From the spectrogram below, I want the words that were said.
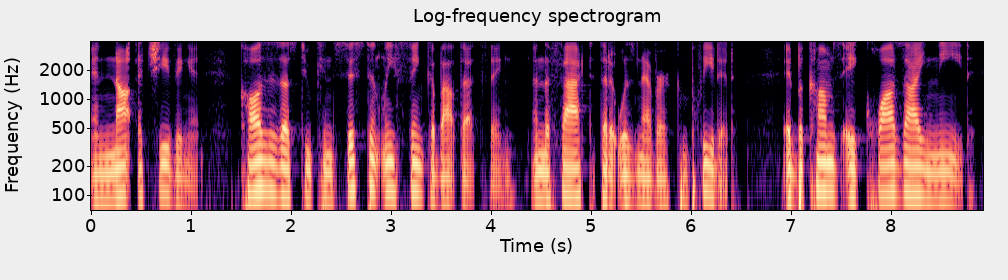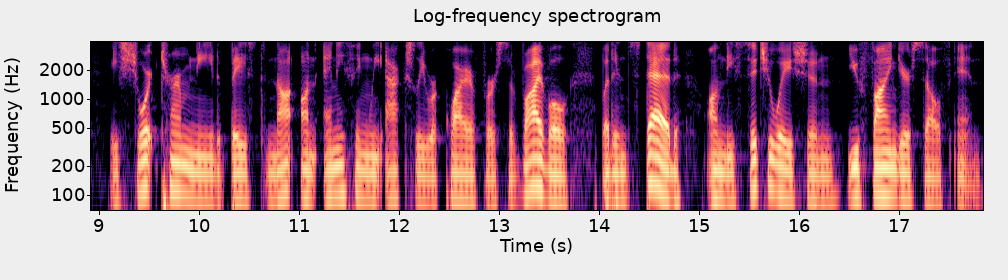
and not achieving it causes us to consistently think about that thing and the fact that it was never completed it becomes a quasi need, a short term need based not on anything we actually require for survival, but instead on the situation you find yourself in.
